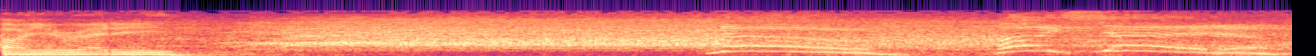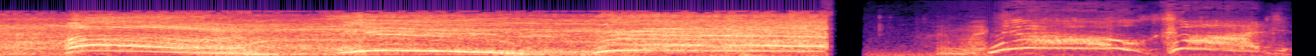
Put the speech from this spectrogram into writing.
Are you ready? No! I said, are you ready? No, God!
